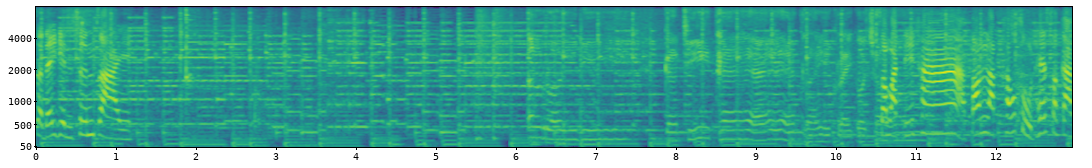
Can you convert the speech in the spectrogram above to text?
จะได้เย็นชื่นใจอร่อยดี ทิแท้ใครใครก็ชอบ สวัสดีค่ะ ต้อนรับเข้าสู่เทศกาล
